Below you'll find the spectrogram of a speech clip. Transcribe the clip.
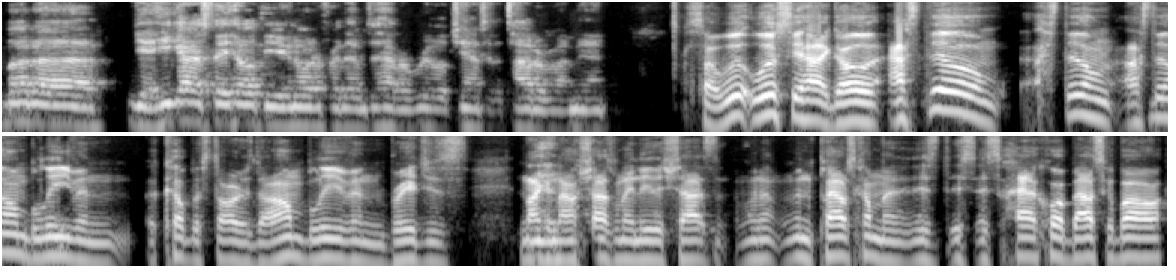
but uh, yeah, he got to stay healthy in order for them to have a real chance at the title run, man. So we'll we'll see how it goes. I still I still don't I still don't believe in a couple of starters though. I don't believe in Bridges knocking Yeah. down shots when they need the shots. When when the playoffs come, in, it's it's, it's hardcore basketball.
